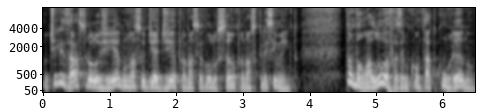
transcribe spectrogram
utilizar a astrologia no nosso dia a dia, para a nossa evolução, para o nosso crescimento. Então, bom, a Lua fazendo contato com Urano,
